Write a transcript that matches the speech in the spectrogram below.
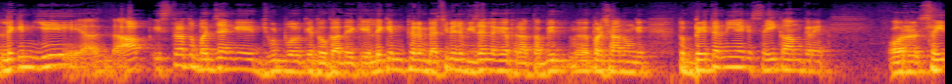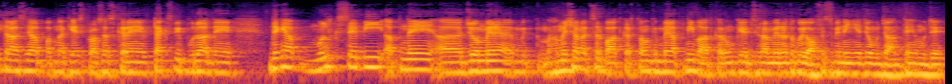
लेकिन ये, आप इस तरह तो बच जाएँगे झूठ बोल के धोखा दे के, लेकिन फिर एम्बेसी पे जब वीज़ा लगेगा, फिर आप तब भी परेशान होंगे। तो बेहतर नहीं है कि सही काम करें और सही तरह से आप अपना केस प्रोसेस करें टैक्स भी पूरा दें। देखिए, आप मुल्क से भी अपने जो मेरे, हमेशा मैं अक्सर बात करता हूँ कि मैं अपनी बात करूँ कि जरा मेरा तो कोई ऑफ़िस भी नहीं है जो जानते हैं मुझे।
